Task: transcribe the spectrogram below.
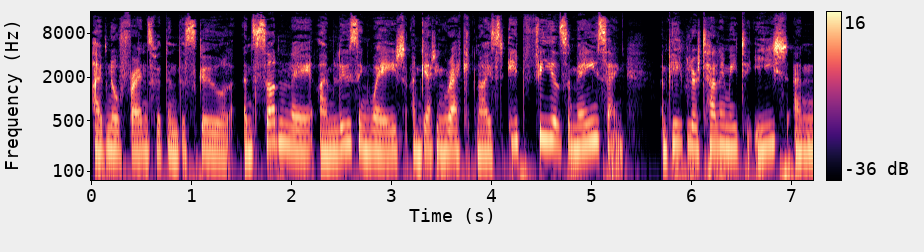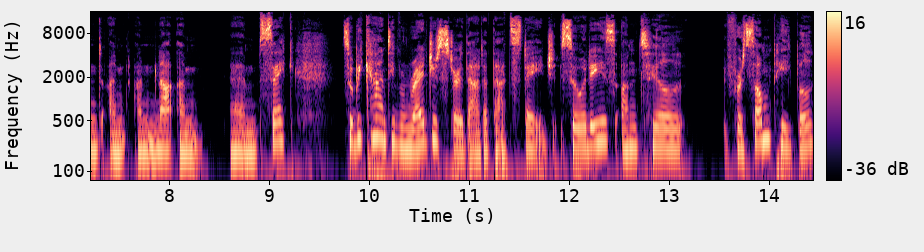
I have no friends within the school, and suddenly I'm losing weight. I'm getting recognised. It feels amazing, and people are telling me to eat, and I'm I'm not I'm um, sick. So we can't even register that at that stage. So it is until for some people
